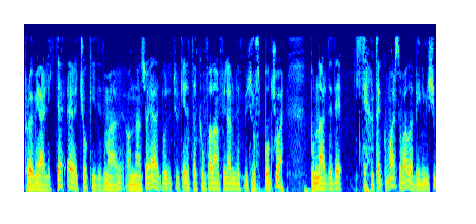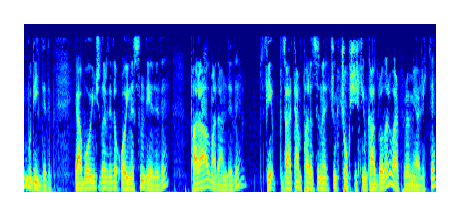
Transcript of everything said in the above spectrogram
Premier Lig'de. Evet çok iyi dedim abi. Ondan sonra ya burada Türkiye'de takım falan filan dedim. Bir sürü futbolcu var. Bunlar dedi isteyen takım varsa valla benim işim bu değil dedim. Ya bu oyuncuları dedi oynasın diye dedi. Para almadan dedi. Fi- Zaten parasını çünkü çok şişkin kadroları var Premier Lig'de.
